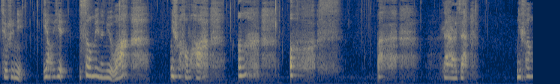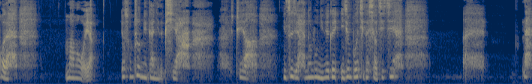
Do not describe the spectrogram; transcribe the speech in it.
就是你妖艳骚媚的女王，你说好不好？嗯，哦，啊来，儿子。你翻过来，妈妈，我呀，要从正面干你的屁眼儿，这样你自己还能撸你那根已经勃起的小鸡鸡。来，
